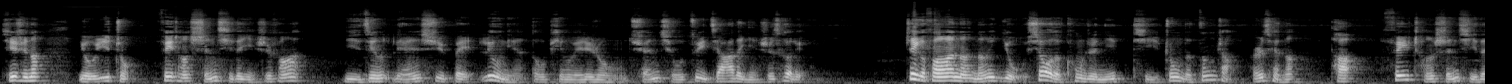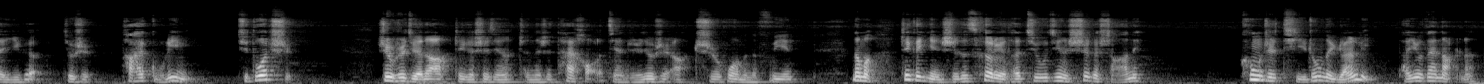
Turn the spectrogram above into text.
其实呢，有一种非常神奇的饮食方案，已经连续被六年都评为这种全球最佳的饮食策略。这个方案呢，能有效的控制你体重的增长，而且呢，它非常神奇的一个就是，它还鼓励你去多吃。是不是觉得啊，这个事情真的是太好了，简直就是啊吃货们的福音？那么这个饮食的策略它究竟是个啥呢？控制体重的原理它又在哪儿呢？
